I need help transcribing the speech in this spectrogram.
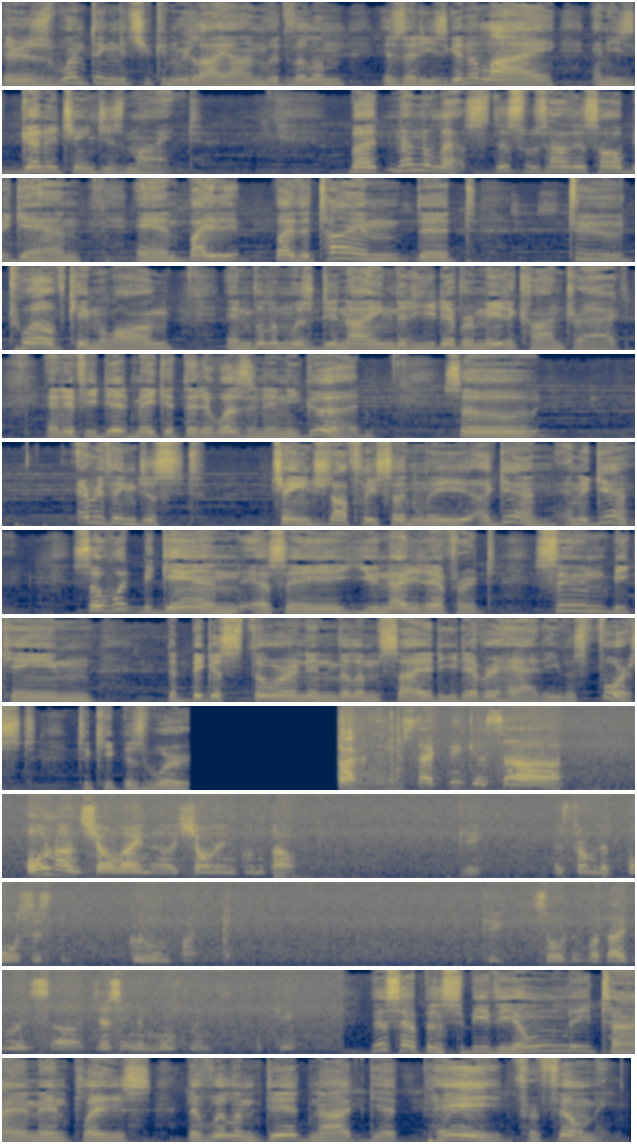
There's one thing that you can rely on with Willem is that he's going to lie and he's going to change his mind. But nonetheless, this was how this all began, and by the, by the time that 212 came along, and Willem was denying that he'd ever made a contract, and if he did make it, that it wasn't any good. So everything just changed awfully suddenly again and again. So what began as a united effort soon became the biggest thorn in Willem's side he'd ever had. He was forced to keep his word. This technique is uh, Honan Shaolin, uh, Shaolin Kuntao. Okay, it's from the Po system, Kunlun Pai. Okay, so the, what I do is uh, just in the movement. Okay. This happens to be the only time and place that Willem did not get paid for filming.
